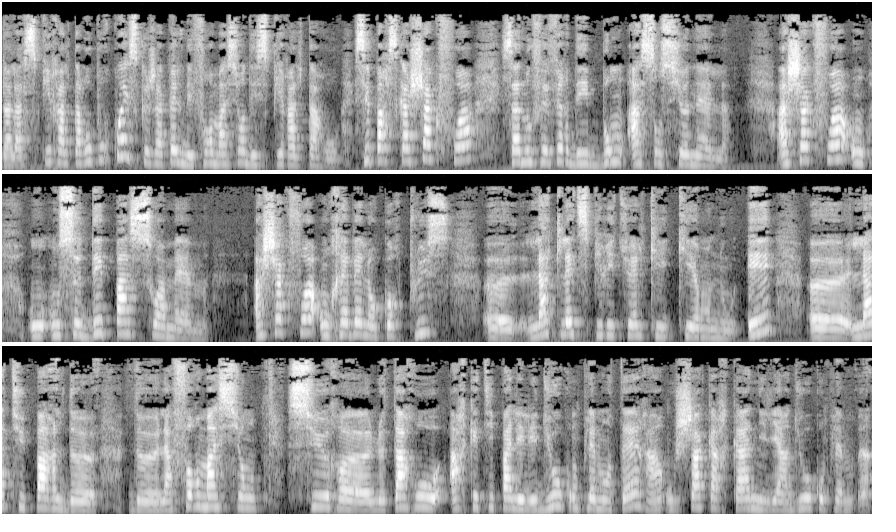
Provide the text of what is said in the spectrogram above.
dans la spirale tarot, pourquoi est-ce que j'appelle mes formations des spirales tarot? C'est parce qu'à chaque fois, ça nous fait faire des bons ascensionnels. À chaque fois, on, se dépasse soi-même. À chaque fois, on révèle encore plus euh, l'athlète spirituel qui, est en nous. Et euh, là, tu parles de, la formation sur euh, le tarot archétypal et les duos complémentaires, hein, où chaque arcane, il y a un duo complémentaire,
